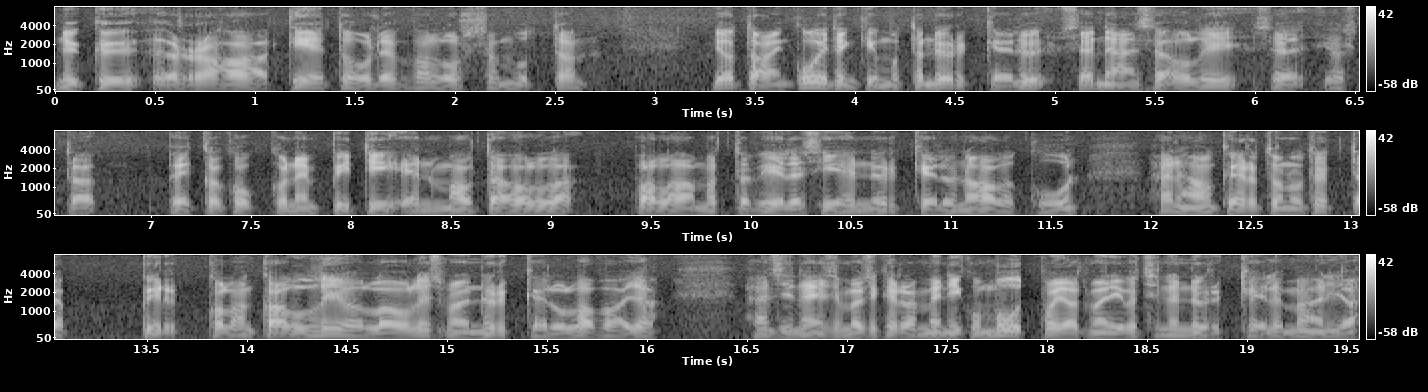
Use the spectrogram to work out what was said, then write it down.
nykyrahaa tietouden valossa, mutta jotain kuitenkin, mutta nyrkkeily senänsä oli se, josta Pekka Kokkonen piti. En malta olla palaamatta vielä siihen nyrkkeilyn alkuun. Hän on kertonut, että Pirkkolan kalliolla oli semmoinen nyrkkeilylava ja hän sinne ensimmäisen kerran meni, kun muut pojat menivät sinne nyrkkeilemään ja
